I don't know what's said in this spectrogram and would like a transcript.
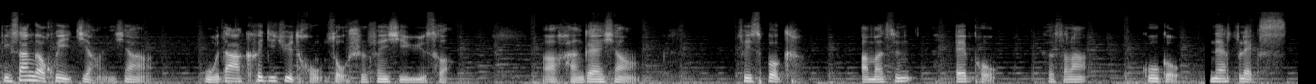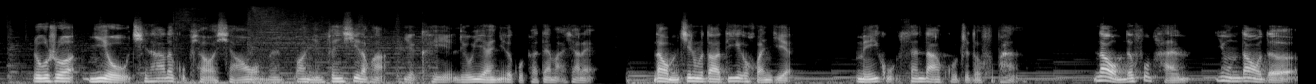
第三个会讲一下五大科技巨头走势分析预测，啊，涵盖像 Facebook、Amazon、Apple、特斯拉、Google、Netflix。如果说你有其他的股票想要我们帮您分析的话，也可以留言你的股票代码下来。那我们进入到第一个环节，美股三大股指的复盘。那我们的复盘用到的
